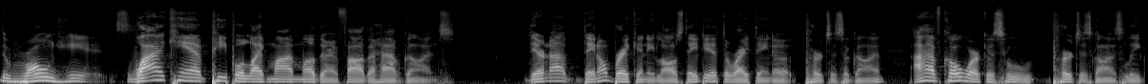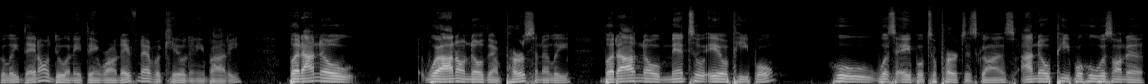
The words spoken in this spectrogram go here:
the wrong hands. Why can't people like my mother and father have guns? They're not they don't break any laws. They did the right thing to purchase a gun. I have coworkers who purchase guns legally. They don't do anything wrong. They've never killed anybody. But I know well, I don't know them personally, but I know mental ill people who was able to purchase guns. I know people who was on a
